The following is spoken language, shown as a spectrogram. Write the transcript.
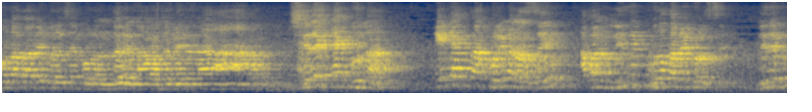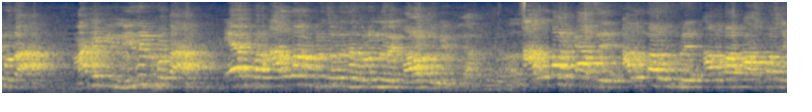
গোনাদারি করেছে বলুন ধরে নাউজুবিল্লাহ শিরক এক গুনাহ এটা একটা পরিমাণ আছে, আবার নিজে খোদা দাবি করেছে। নিজে খোদা মানে কি নিজে খোদা? এরপর আল্লাহর উপরে চলে যায় বলুন ধরে নাউজুবিল্লাহ আল্লাহর কাছে আল্লাহর উপরে আল্লাহর আশপাশে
